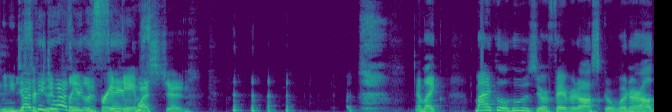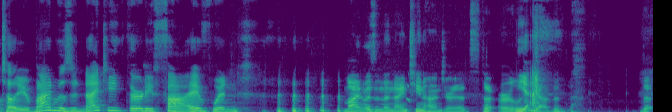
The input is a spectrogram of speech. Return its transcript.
We need to Yeah, start doing play those brain same games. question. I'm like, Michael, who's your favorite Oscar winner? I'll tell you, mine was in 1935 when. Mine was in the 1900s, the early, Yeah. yeah, the, the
